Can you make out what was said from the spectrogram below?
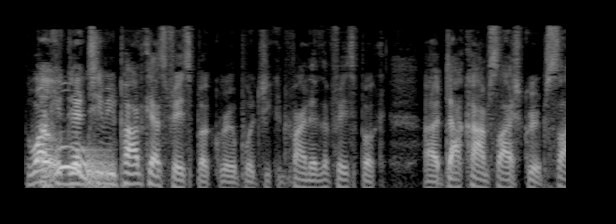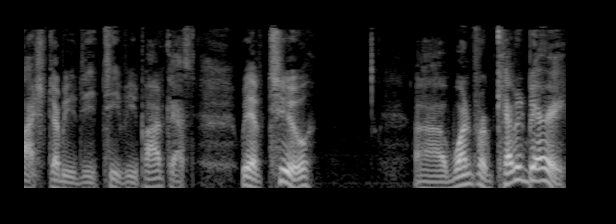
The Walking Dead Oh. TV podcast Facebook group, which you can find at the Facebook uh, dot com slash group slash WDTV podcast. We have two. Uh, one from Kevin Barry.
